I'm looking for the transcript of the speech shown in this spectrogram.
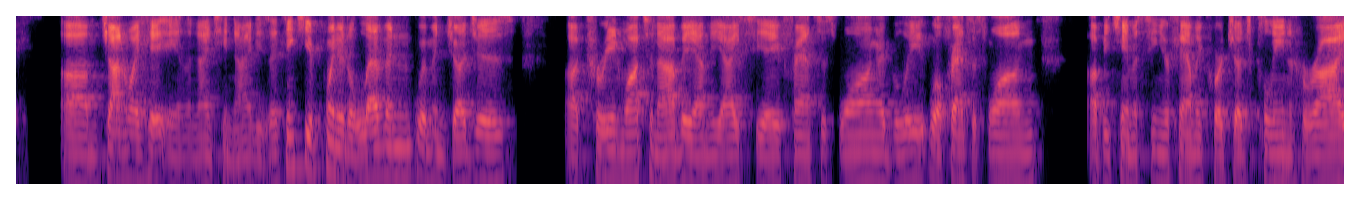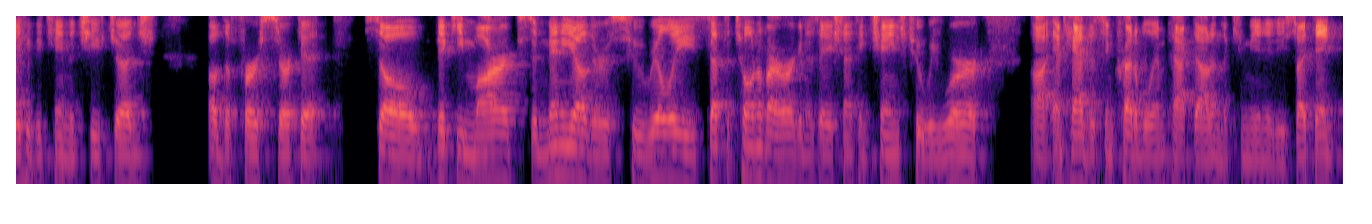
um, John Waihee in the 1990s. I think he appointed 11 women judges uh, Watanabe on the ICA, Francis Wong, I believe. Well, Francis Wong uh, became a senior family court judge, Colleen Hirai, who became the chief judge of the First Circuit. So Vicki Marks and many others who really set the tone of our organization, I think changed who we were uh, and had this incredible impact out in the community. So I think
